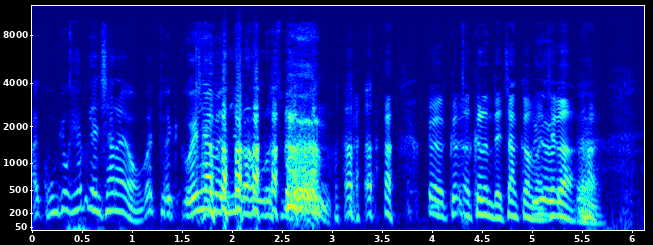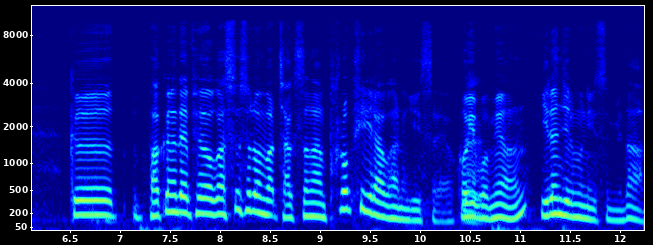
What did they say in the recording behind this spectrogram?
아 공격해도 괜찮아요. 왜 또- 왜냐하면? 그, 그, 그 런데 잠깐만 제가 네. 그 박근혜 대표가 스스로 마- 작성한 프로필이라고 하는 게 있어요. 거기 네. 보면 이런 질문이 있습니다.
